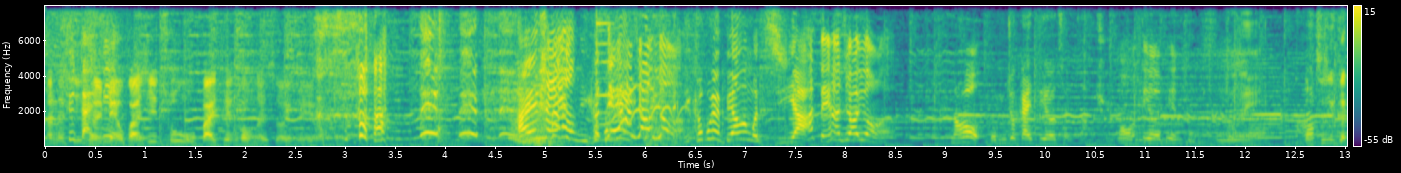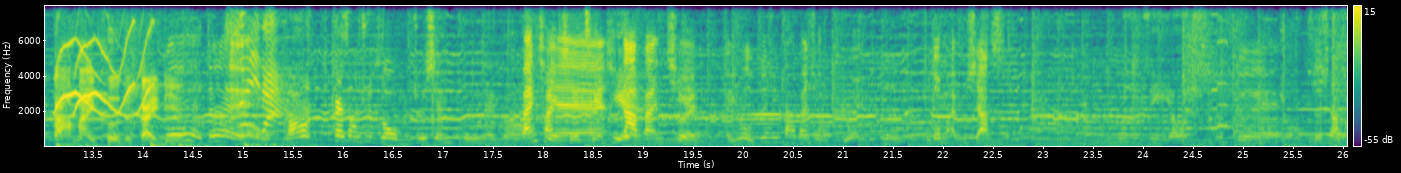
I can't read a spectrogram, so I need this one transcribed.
那那鸡腿没有关系，初五拜天公的时候也可以用。还没有，你等一下就要用，你可不可以不要那么急呀？等一下就要用了。然后我们就盖第二层上去，然后第二片吐司，对，哦，这是一个大麦克的概念，对对。然后盖上去之后，我们就先铺那个番茄切片，大番茄。哎呦，最近大番茄很贵，嗯，我都买不下手，因为是自己要吃的，对，就下手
